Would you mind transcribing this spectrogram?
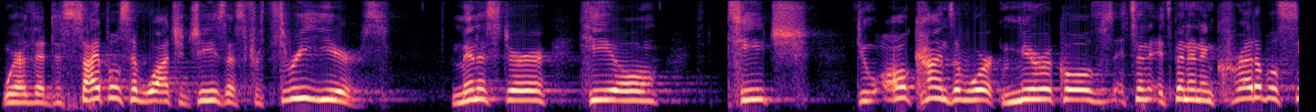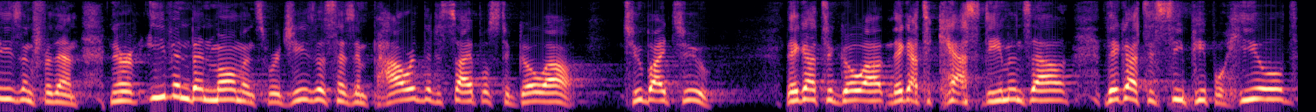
where the disciples have watched Jesus for three years minister, heal, teach, do all kinds of work, miracles. It's, an, it's been an incredible season for them. There have even been moments where Jesus has empowered the disciples to go out two by two. They got to go out and they got to cast demons out. They got to see people healed.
